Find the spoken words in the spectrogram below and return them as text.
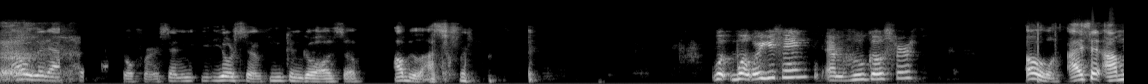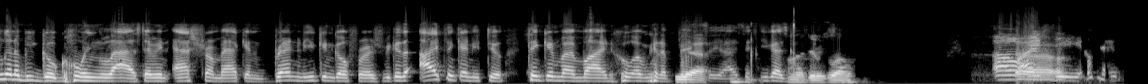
I'll let Astra go first, and y- yourself, you can go also. I'll be last. what, what were you saying? Um, who goes first? oh, I said I'm gonna be go going last. I mean, Astra Mac and Brandon, you can go first because I think I need to think in my mind who I'm gonna pick. Yeah. So yeah, I said you guys I'm go. gonna do as well. Oh, Uh, I see. Okay.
